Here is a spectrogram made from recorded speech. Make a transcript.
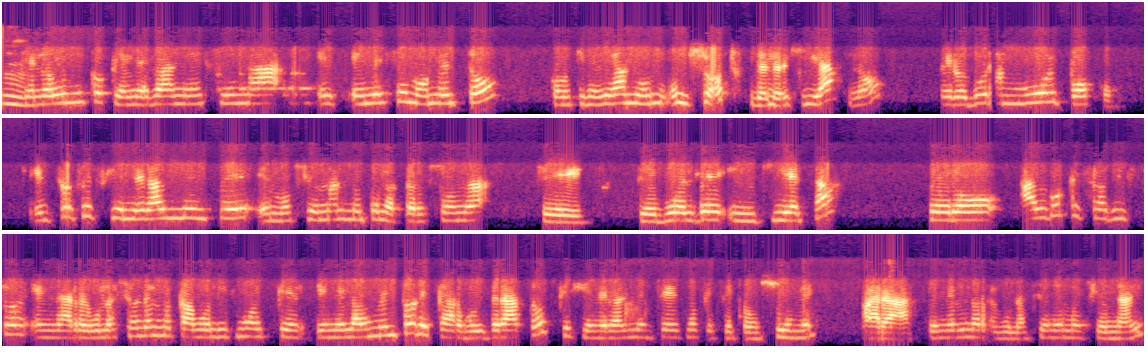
mm. que lo único que me dan es una, en ese momento, como si me dieran un, un shot de energía, ¿no? Pero dura muy poco. Entonces, generalmente, emocionalmente la persona se, se vuelve inquieta, pero algo que se ha visto en la regulación del metabolismo es que en el aumento de carbohidratos, que generalmente es lo que se consume para tener una regulación emocional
